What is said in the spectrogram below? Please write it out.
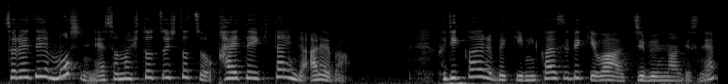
それでもしねその一つ一つを変えていきたいんであれば振り返るべき見返すべきは自分なんですね。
